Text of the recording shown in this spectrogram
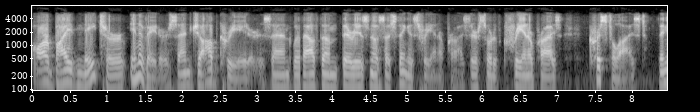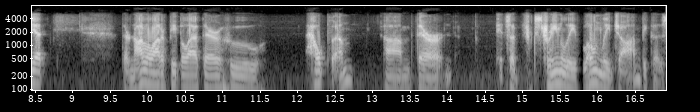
are by nature innovators and job creators, and without them, there is no such thing as free enterprise. They're sort of free enterprise crystallized. And yet, there are not a lot of people out there who help them. Um, there, it's an extremely lonely job because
